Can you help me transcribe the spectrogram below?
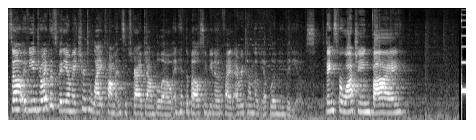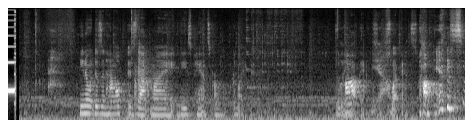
So if you enjoyed this video, make sure to like, comment, and subscribe down below, and hit the bell so you'll be notified every time that we upload new videos. Thanks for watching. Bye. You know what doesn't help is that my these pants are, are like really hot pants, yeah. sweatpants. Hot pants.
